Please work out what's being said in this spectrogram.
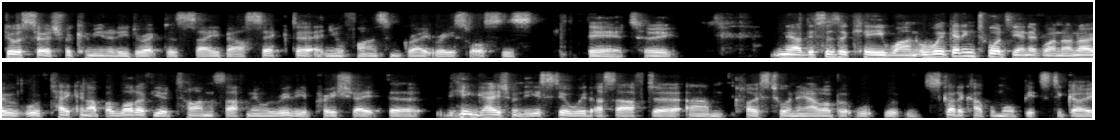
do a search for community directors save our sector and you'll find some great resources there too now this is a key one. We're getting towards the end everyone. I know we've taken up a lot of your time this afternoon. We really appreciate the the engagement that you're still with us after um, close to an hour but we- we've just got a couple more bits to go.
